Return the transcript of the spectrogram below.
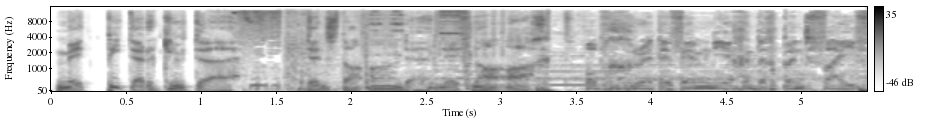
met Pieter Kloete. Dinsdae aande net na 8 op Groot FM 90.5.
